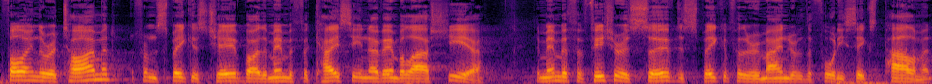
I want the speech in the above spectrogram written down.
Following the retirement from the Speaker's chair by the member for Casey in November last year, the member for Fisher has served as Speaker for the remainder of the 46th Parliament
